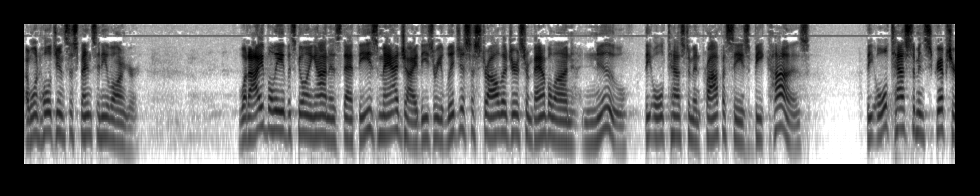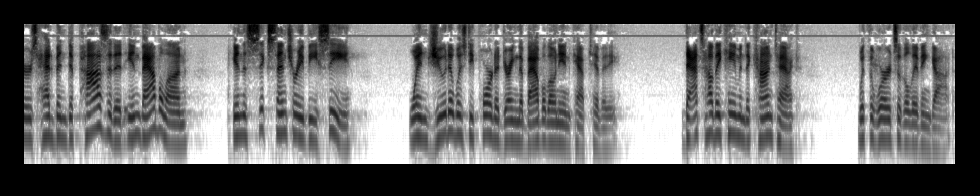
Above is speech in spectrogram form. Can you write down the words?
I won't hold you in suspense any longer. What I believe is going on is that these magi, these religious astrologers from Babylon, knew the Old Testament prophecies because the Old Testament scriptures had been deposited in Babylon in the 6th century BC when Judah was deported during the Babylonian captivity. That's how they came into contact with the words of the living God.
